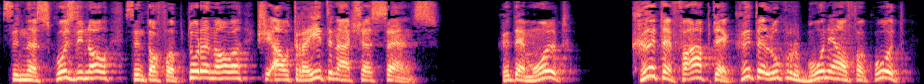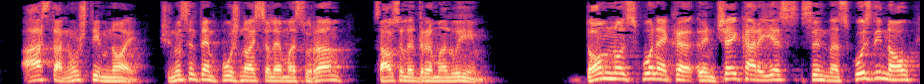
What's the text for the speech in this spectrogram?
sunt născuți din nou, sunt o făptură nouă și au trăit în acest sens. Cât de mult? Câte fapte, câte lucruri bune au făcut? Asta nu știm noi și nu suntem puși noi să le măsurăm sau să le drămăluim. Domnul spune că în cei care ies, sunt născuți din nou,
